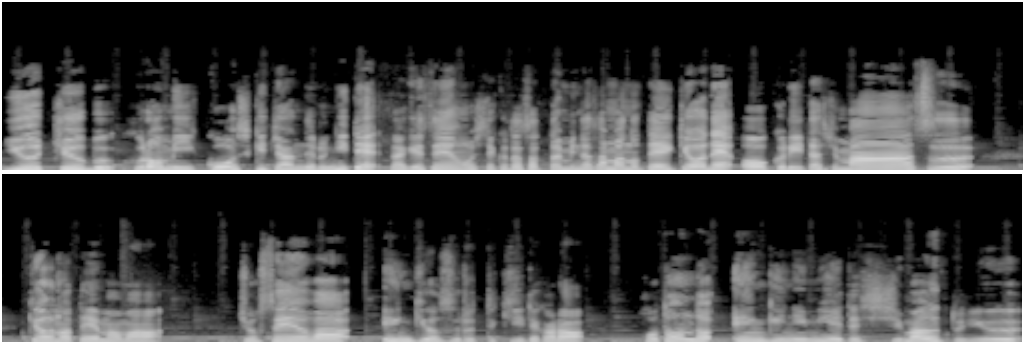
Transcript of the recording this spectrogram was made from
YouTube フロミー公式チャンネルにて投げ銭をしてくださった皆様の提供でお送りいたします。今日のテーマは女性は演技をするって聞いてからほとんど演技に見えてしまうという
